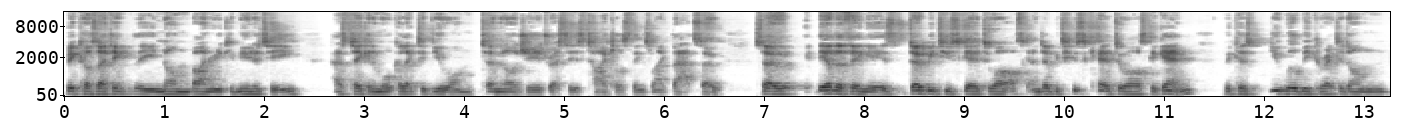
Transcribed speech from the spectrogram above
because I think the non-binary community has taken a more collective view on terminology, addresses, titles, things like that. So, so the other thing is don't be too scared to ask, and don't be too scared to ask again because you will be corrected on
